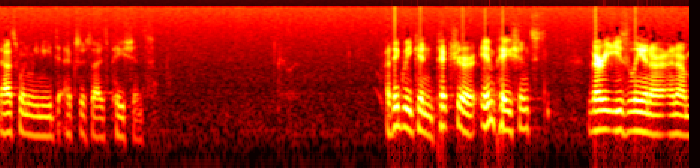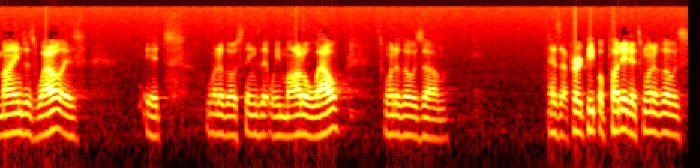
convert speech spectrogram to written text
That's when we need to exercise patience. I think we can picture impatience very easily in our in our minds as well as it's one of those things that we model well. It's one of those, um, as I've heard people put it, it's one of those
